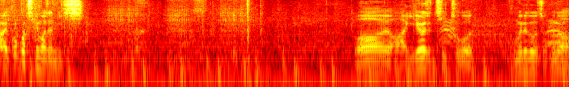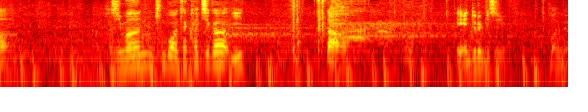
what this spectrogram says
아이 꺾어치기 맞았니 씨. 와, 아 이래가지고 티 저거 돈 썼구나. 하지만 춘보한테 칼찌가 있다. 예, 엔드링기지 맞네.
